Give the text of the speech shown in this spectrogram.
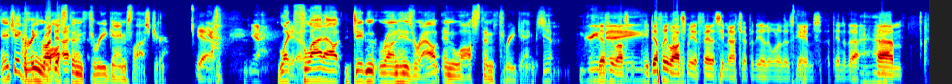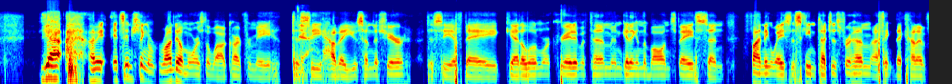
AJ Green lost them three games last year. Yeah. yeah. Yeah. Like yeah. flat out didn't run his route and lost them three games. Yep. Green he definitely, Bay. lost, he definitely lost me a fantasy matchup at the end of one of those games at the end of that. Uh-huh. Um, yeah, I mean, it's interesting. Rondale Moore is the wild card for me to Yeah. see how they use him this year, to see if they get a little more creative with him and getting him the ball in space and finding ways to scheme touches for him. I think they kind of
